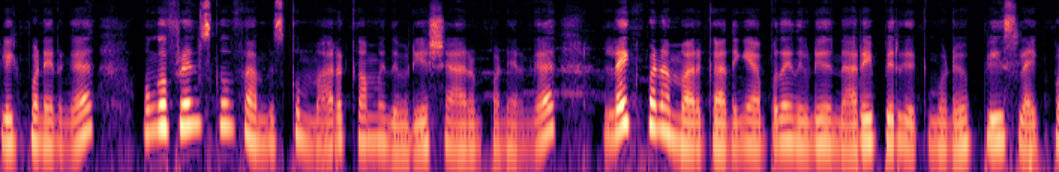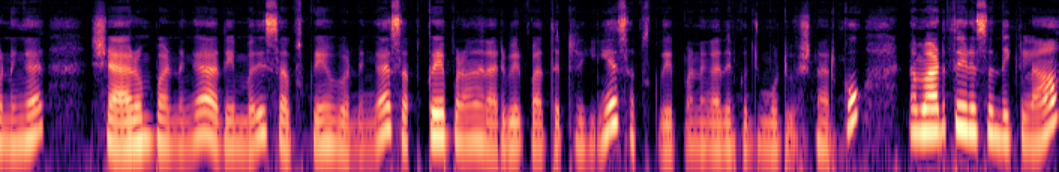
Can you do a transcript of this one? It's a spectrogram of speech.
கிளிக் பண்ணிடுங்க உங்கள் ஃப்ரெண்ட்ஸ்க்கும் ஃபேமிலிஸ்க்கும் மறக்காமல் இந்த வீடியோ ஷேரும் பண்ணிடுங்க லைக் பண்ண மறக்காதீங்க. அப்போ தான் இந்த வீடியோ நிறைய பேர் கேட்க முடியும். ப்ளீஸ் லைக் பண்ணுங்கள் ஷேரும் பண்ணுங்கள் அதே மாதிரி சப்ஸ்கிரைப் பண்ணுங்கள் சப்ஸ்கிரைப் பண்ணாமல் நிறைய பேர் பார்த்துட்ருக்கீங்க சப்ஸ்கிரைப் பண்ணுங்கள் அது கொஞ்சம் மோட்டிவேஷனாக இருக்கும். நம்ம அடுத்த வீடியோ சந்திக்கலாம்.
